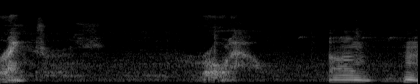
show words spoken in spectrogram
Rangers. Roll out. Um, hmm.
